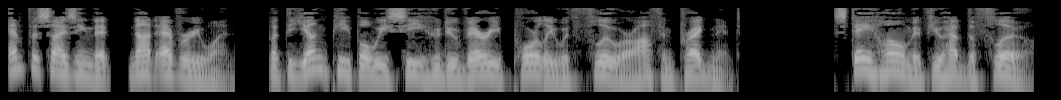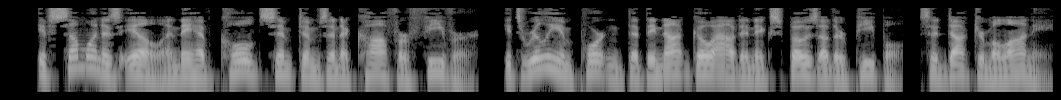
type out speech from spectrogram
emphasizing that, not everyone, but the young people we see who do very poorly with flu are often pregnant. Stay home if you have the flu. If someone is ill and they have cold symptoms and a cough or fever, it's really important that they not go out and expose other people, said Dr. Malani.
